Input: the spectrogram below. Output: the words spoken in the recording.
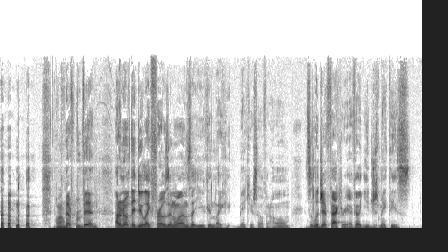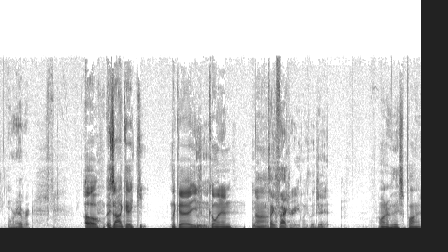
Well, never been. I don't know if they do like frozen ones that you can like make yourself at home. It's a legit factory. I feel like you just make these wherever. oh, it's not like a like a you just go in and uh, It's like a factory, like legit. I wonder who they supply.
